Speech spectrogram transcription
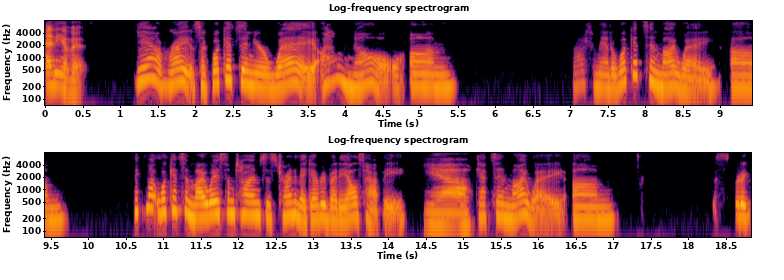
Any of it? Yeah, right. It's like what gets in your way? I don't know. Um, gosh, Amanda, what gets in my way? Um, I think my, what gets in my way sometimes is trying to make everybody else happy. Yeah. Gets in my way. Um, sort of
